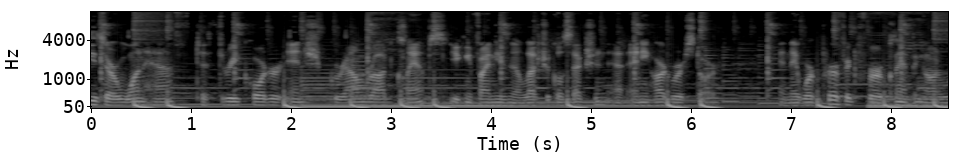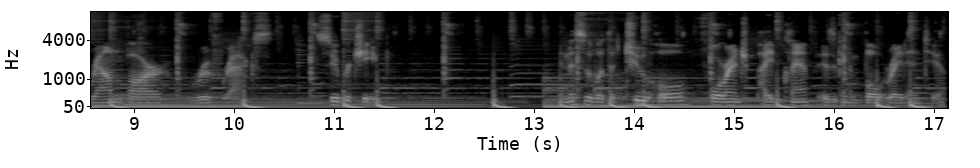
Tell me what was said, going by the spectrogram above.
These are 1 half to 3 quarter inch ground rod clamps. You can find these in the electrical section at any hardware store. And they work perfect for clamping on round bar roof racks. Super cheap. And this is what the 2 hole 4 inch pipe clamp is going to bolt right into.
